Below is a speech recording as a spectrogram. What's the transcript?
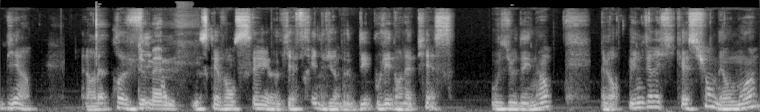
Bien. Alors la preuve De même. de ce qu'avançait euh, Viafrid vient de débouler dans la pièce aux yeux des nains. Alors une vérification néanmoins.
